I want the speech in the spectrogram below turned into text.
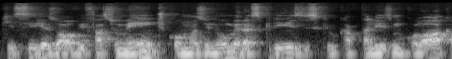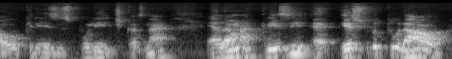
que se resolve facilmente, como as inúmeras crises que o capitalismo coloca, ou crises políticas, né? Ela é uma crise é, estrutural.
